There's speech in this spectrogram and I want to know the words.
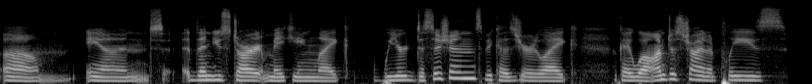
Um and then you start making like weird decisions because you're like, okay, well, I'm just trying to please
